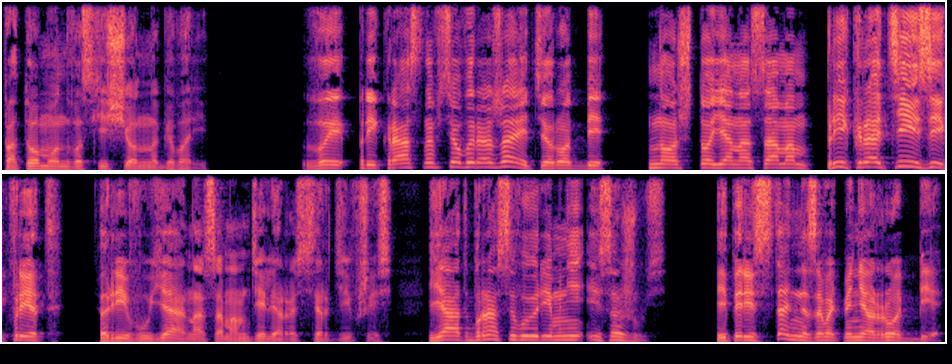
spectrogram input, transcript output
Потом он восхищенно говорит. «Вы прекрасно все выражаете, Робби, но что я на самом...» «Прекрати, Зигфрид!» Реву я, на самом деле рассердившись. Я отбрасываю ремни и сажусь. И перестань называть меня Робби.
